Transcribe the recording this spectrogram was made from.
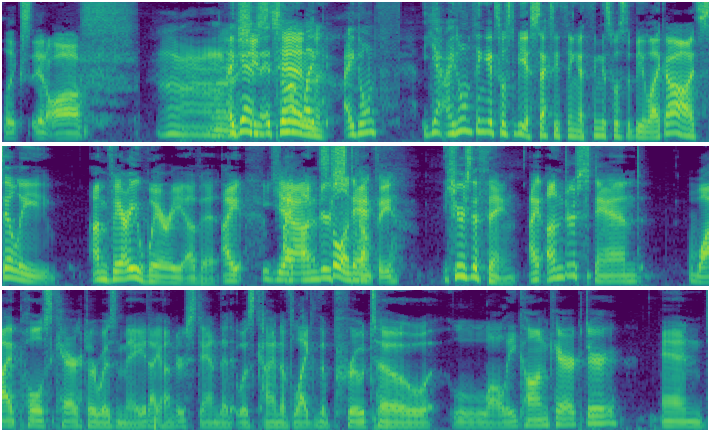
licks it off. Mm, Uh, Again, she's it's 10. not like I don't. Yeah, I don't think it's supposed to be a sexy thing. I think it's supposed to be like, oh, it's silly. I'm very wary of it. I Yeah, still understand- here's the thing. I understand why Pole's character was made. I understand that it was kind of like the proto lolicon character. And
